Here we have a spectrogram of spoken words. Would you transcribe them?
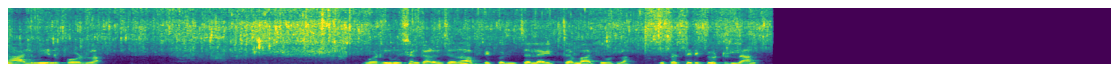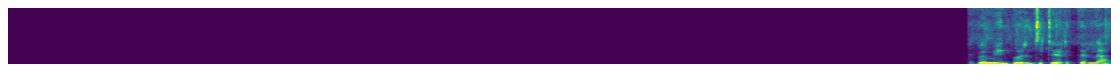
நாலு மீன் போடலாம். ஒரு நிமிஷம் கழிஞ்சதும் அப்படி கொஞ்சம் லைட்டாக மாற்றி விடலாம். இப்போ திருப்பி விட்டுடலாம். இப்போ மீன் பொரிஞ்சிட்டு எடுத்துடலாம்.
